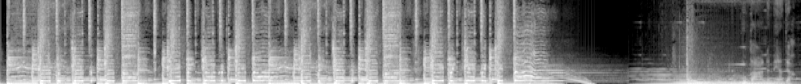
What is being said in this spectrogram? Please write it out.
Moderne media.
